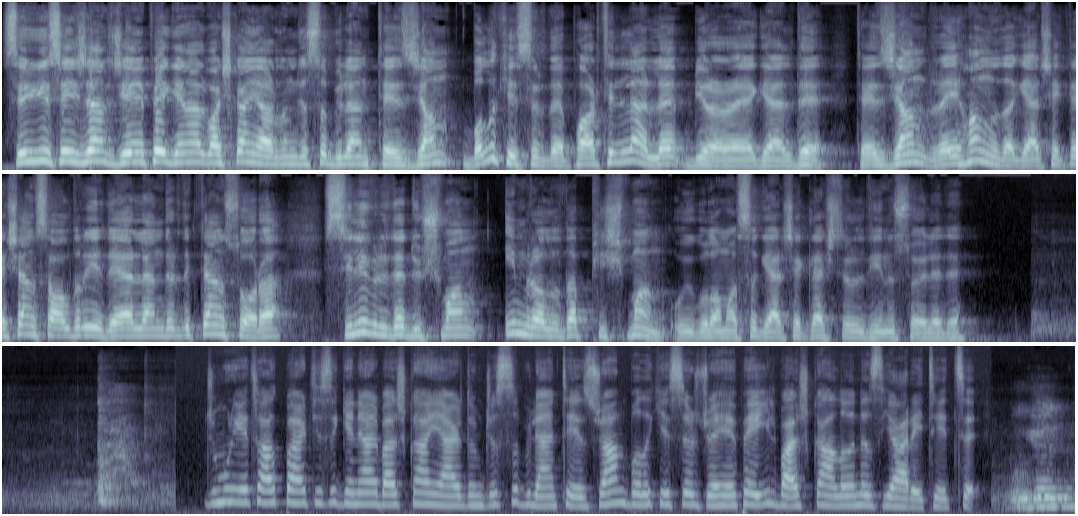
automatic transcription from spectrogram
Sevgili seyirciler, CHP Genel Başkan Yardımcısı Bülent Tezcan, Balıkesir'de partililerle bir araya geldi. Tezcan, Reyhanlı'da gerçekleşen saldırıyı değerlendirdikten sonra Silivri'de düşman, İmralı'da pişman uygulaması gerçekleştirildiğini söyledi. Cumhuriyet Halk Partisi Genel Başkan Yardımcısı Bülent Tezcan, Balıkesir CHP İl Başkanlığı'nı ziyaret etti. Bugün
